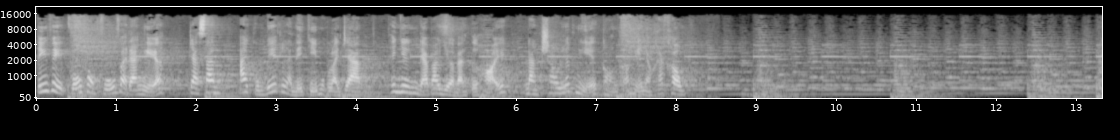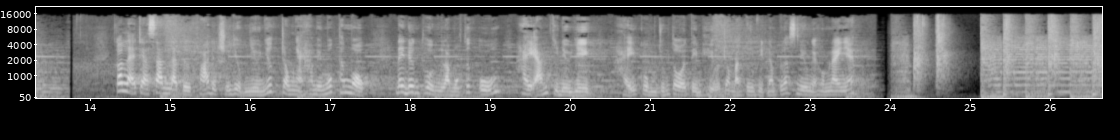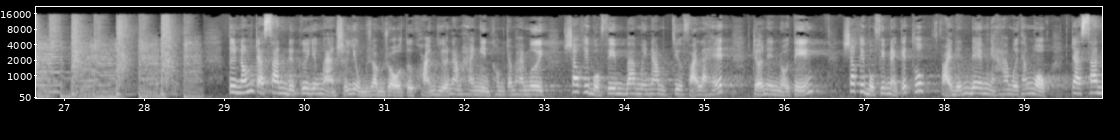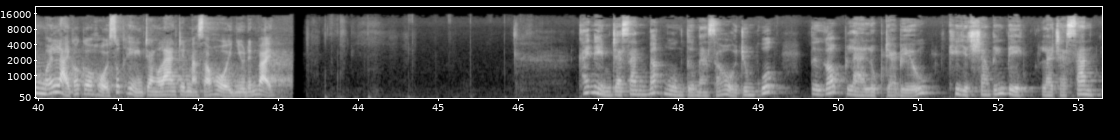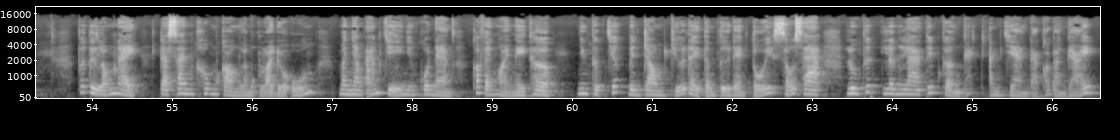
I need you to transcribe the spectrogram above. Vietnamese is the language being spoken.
Tiếng Việt vốn phong phú và đa nghĩa. Trà xanh, ai cũng biết là để chỉ một loại trà. Thế nhưng đã bao giờ bạn tự hỏi, đằng sau lớp nghĩa còn có nghĩa nào khác không? Có lẽ trà xanh là từ khóa được sử dụng nhiều nhất trong ngày 21 tháng 1. Đây đơn thuần là một thức uống, hay ám chỉ điều gì? Hãy cùng chúng tôi tìm hiểu trong bản tin Việt Nam Plus News ngày hôm nay nhé. Từ nóng trà xanh được cư dân mạng sử dụng rầm rộ từ khoảng giữa năm 2020, sau khi bộ phim 30 năm chưa phải là hết trở nên nổi tiếng. Sau khi bộ phim này kết thúc, phải đến đêm ngày 20 tháng 1, trà xanh mới lại có cơ hội xuất hiện tràn lan trên mạng xã hội nhiều đến vậy. Khái niệm trà xanh bắt nguồn từ mạng xã hội Trung Quốc, từ gốc là lục trà biểu, khi dịch sang tiếng Việt là trà xanh. Với từ lóng này, trà xanh không còn là một loại đồ uống mà nhằm ám chỉ những cô nàng có vẻ ngoài ngây thơ nhưng thực chất bên trong chứa đầy tâm tư đen tối, xấu xa, luôn thích lân la tiếp cận các anh chàng đã có bạn gái.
